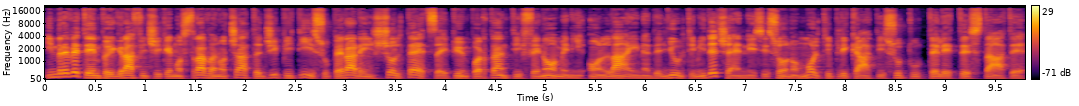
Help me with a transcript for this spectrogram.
In breve tempo i grafici che mostravano chat GPT superare in scioltezza i più importanti fenomeni online degli ultimi decenni si sono moltiplicati su tutte le testate,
